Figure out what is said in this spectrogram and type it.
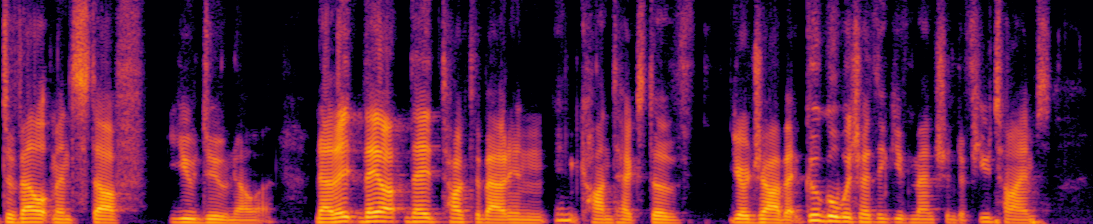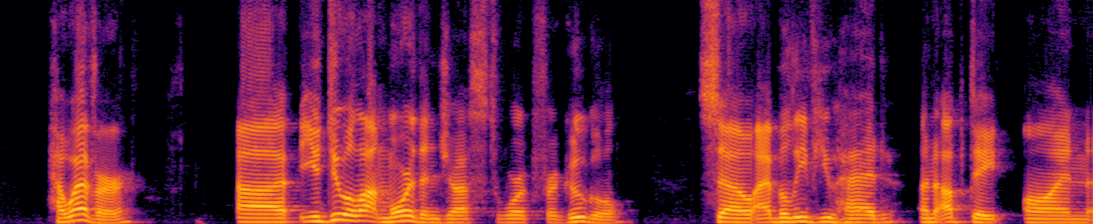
development stuff you do, Noah. Now they they they talked about in in context of your job at Google, which I think you've mentioned a few times. However, uh, you do a lot more than just work for Google. So I believe you had an update on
